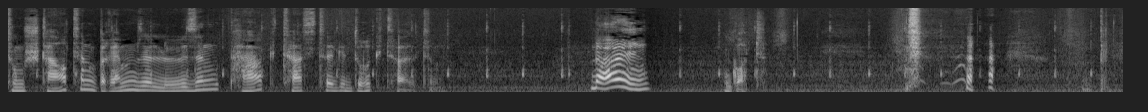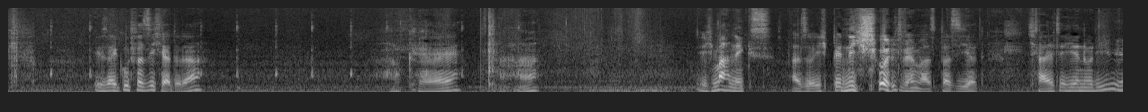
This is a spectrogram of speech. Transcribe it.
Zum Starten Bremse lösen, Parktaste gedrückt halten. Nein! Oh Gott. Ihr seid gut versichert, oder? Okay. Aha. Ich mache nichts. Also ich bin nicht schuld, wenn was passiert. Ich halte hier nur die.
